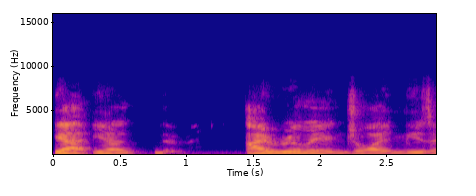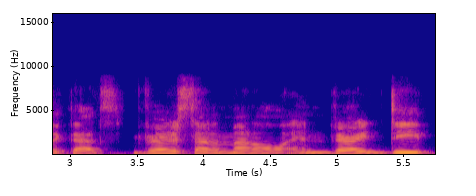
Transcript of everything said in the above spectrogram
yeah, you know, I really enjoy music that's very sentimental and very deep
